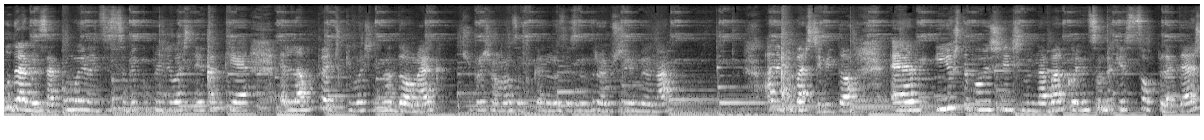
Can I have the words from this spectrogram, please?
udany zakup. Moi rodzice sobie kupili właśnie takie lampeczki właśnie na domek. Przepraszam, mazotkę, no to jestem trochę przyjemna. Ale wybaczcie mi to. Em, I już to powiesiliśmy na balkonie, są takie sople też.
